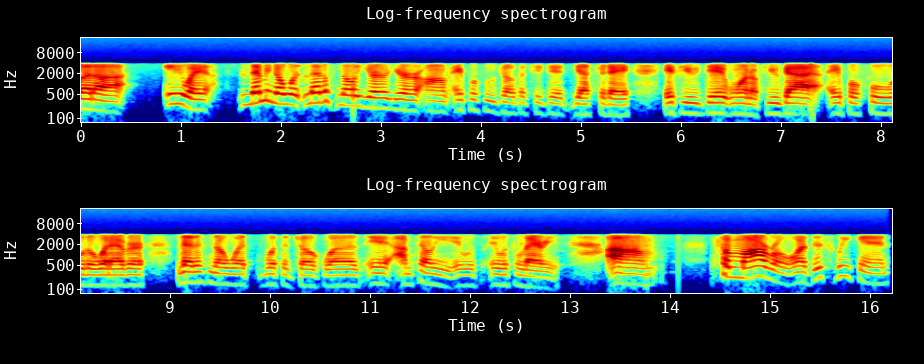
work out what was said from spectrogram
but uh anyway, let me know what let us know your your um April Fool joke that you did yesterday. If you did one, if you got April Fooled or whatever, let us know what what the joke was. It, I'm telling you, it was it was hilarious. Um, tomorrow or this weekend,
